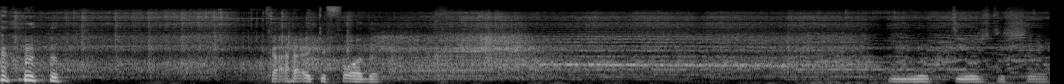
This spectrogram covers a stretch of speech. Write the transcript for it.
Caralho, que foda. Meu Deus do céu.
